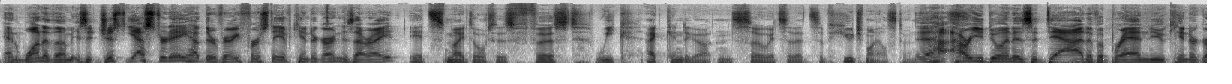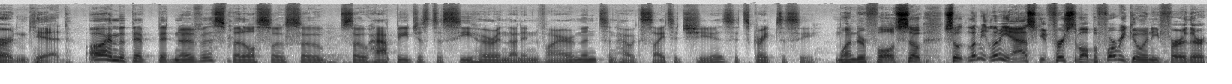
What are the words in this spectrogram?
and one of them, is it just yesterday, had their very first day of kindergarten? Is that right? It's my daughter's first week at kindergarten, so it's a, it's a huge milestone. Uh, how, how are you doing as a dad of a brand new kindergarten kid? Oh, I'm a bit bit nervous, but also so so happy just to see her in that environment and how excited she is. It's great to see. Wonderful. So, so let me let me ask you first of all before we go any further,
